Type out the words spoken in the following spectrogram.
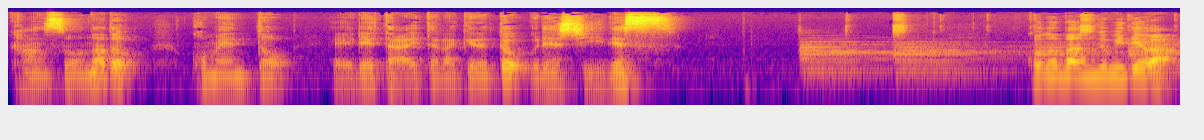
感想などコメント、えー、レターいただけると嬉しいです。この番組では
